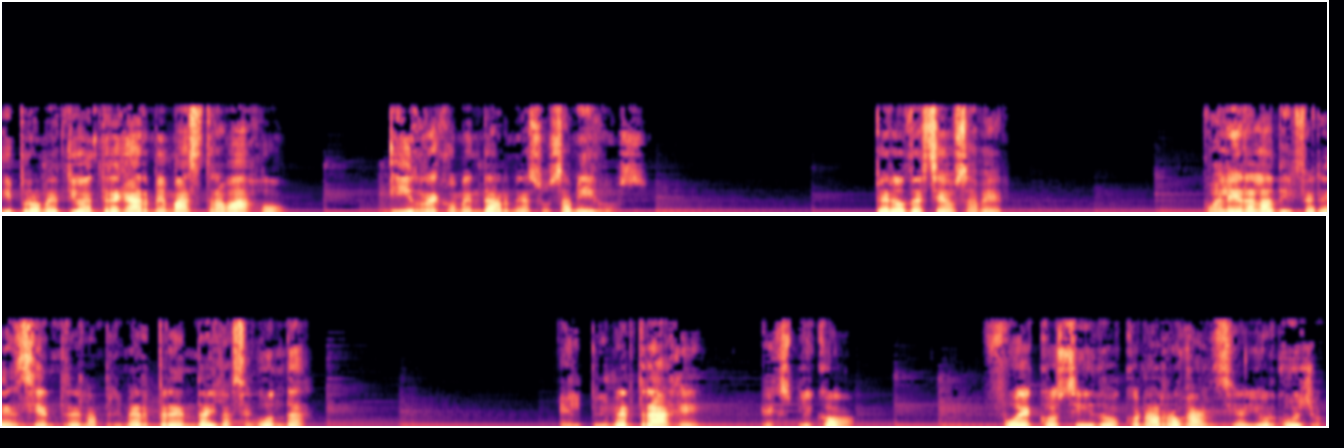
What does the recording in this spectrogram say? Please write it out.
y prometió entregarme más trabajo y recomendarme a sus amigos. Pero deseo saber, ¿Cuál era la diferencia entre la primer prenda y la segunda? El primer traje, explicó, fue cosido con arrogancia y orgullo.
